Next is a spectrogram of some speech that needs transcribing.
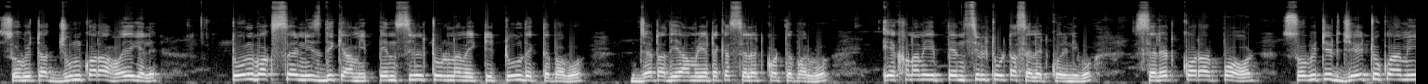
ছবিটা জুম করা হয়ে গেলে টুল বক্সের নিচ দিকে আমি পেন্সিল টুল নামে একটি টুল দেখতে পাবো, যেটা দিয়ে আমি এটাকে সিলেক্ট করতে পারব। এখন আমি পেন্সিল টুলটা সিলেক্ট করে নিব। সিলেক্ট করার পর ছবিটির যেটুকু আমি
